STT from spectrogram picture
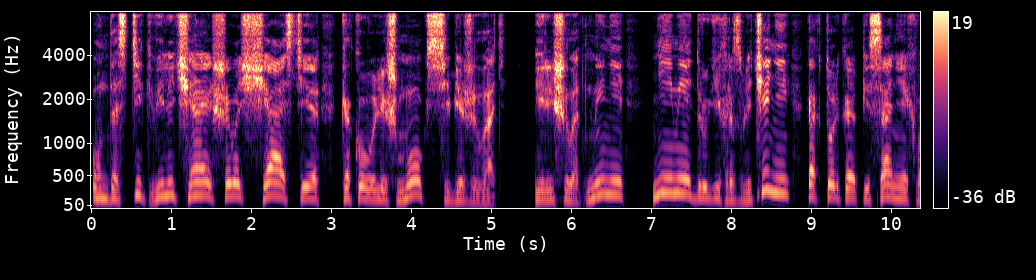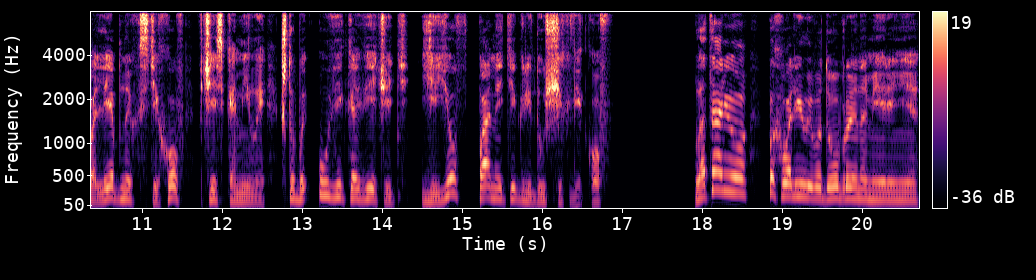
он достиг величайшего счастья, какого лишь мог себе желать, и решил отныне не иметь других развлечений, как только писание хвалебных стихов в честь Камилы, чтобы увековечить ее в памяти грядущих веков. Лотарио похвалил его доброе намерение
